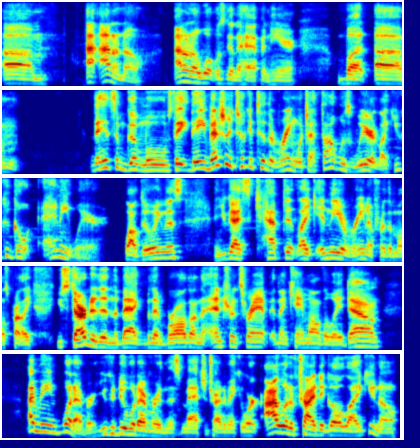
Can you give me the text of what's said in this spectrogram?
Um, I, I don't know. I don't know what was gonna happen here, but um they hit some good moves. They they eventually took it to the ring, which I thought was weird. Like you could go anywhere while doing this, and you guys kept it like in the arena for the most part. Like you started in the back, but then brawled on the entrance ramp and then came all the way down. I mean, whatever. You could do whatever in this match and try to make it work. I would have tried to go like, you know,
